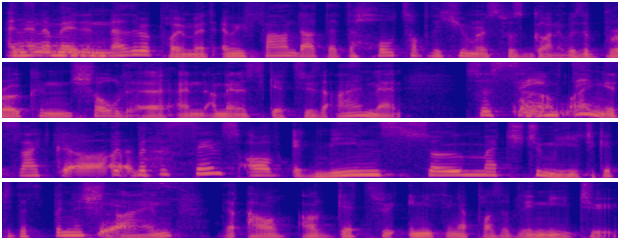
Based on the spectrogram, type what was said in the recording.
And then I made mm. another appointment and we found out that the whole top of the humerus was gone. It was a broken shoulder and I managed to get through the Ironman. So oh same my thing. It's like, but, God. but the sense of it means so much to me to get to the finish Yes. line that I'll I'll get through anything I possibly need to.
